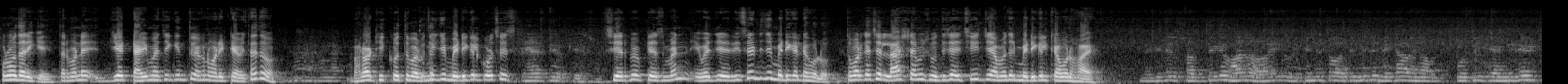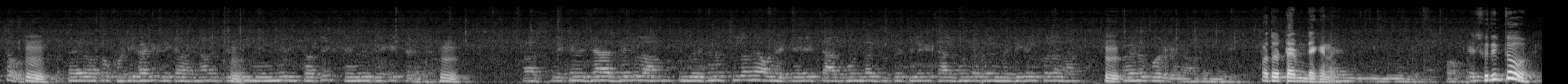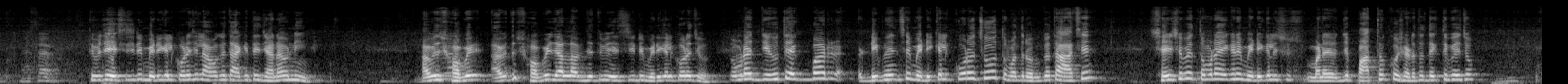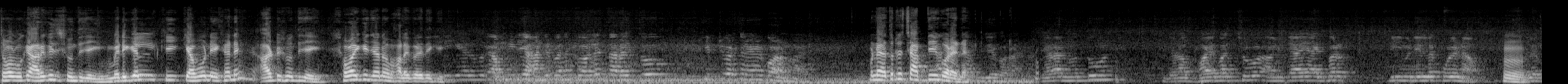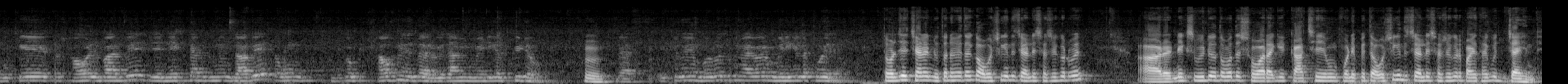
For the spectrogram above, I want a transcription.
পনেরো তারিখে। তার মানে যে টাইম আছে কিন্তু এখন অনেক টাইম আছে তাই তো? হ্যাঁ ভালো ঠিক করতে পারবে। তুমি যে মেডিকেল করেছ সিআরপিএফ টেস্ট সিআরপিএফ টেস্টম্যান এবার যে রিসেন্ট যে মেডিকেলটা হলো তোমার কাছে লাস্ট আমি শুনতে চাইছি যে আমাদের মেডিকেল কেমন হয়? মেডিকেল সব থেকে ভালো হয় ওইখানে তো অত কিছু দেখা হয় না। প্রতি ক্যান্ডিডেট তো হুম। তাই অত খুঁটিখাটি দেখা হয় না। মেন মেন টপিক সেগুলো দেখে ছেড়ে দেয়। হুম। আর এখানে যা দেখলাম কিন্তু এখানে তুলনায় অনেকে এই চার ঘণ্টা দুটো ছেলেকে চার ঘণ্টা ধরে মেডিকেল করে না করবে না অত টাইম দেখে না। না সুদীপ তো? হ্যাঁ তুমি যে এসিসিটি মেডিকেল করেছিলে আমাকে তো আগে থেকে জানাওনি। আমি তো সবে আমি তো সবে জানলাম যে তুমি এসিসিটি মেডিকেল করেছ। তোমরা যেহেতু একবার ডিফেন্সে মেডিকেল করেছ তোমাদের অভিজ্ঞতা আছে। সেই হিসেবে তোমরা এখানে মেডিকেল মানে যে পার্থক্য সেটা তো দেখতে পেয়েছ। তোমার মুখে আরও কিছু শুনতে চাই। মেডিকেল কি কেমন এখানে? আর একটু শুনতে চাই। সবাইকে জানো ভালো করে দেখি। মেডিকেল আপনি যে হান্ড্রেড পার্সেন্ট করালেন তার হয়তো ফিফটি পার্সেন্ট করানো হয়। মানে এতটা চাপ দিয়ে করে না। যারা নতুন যারা ভয় পাচ্ছ আমি চাই একবার প্রি মেডিকেলটা করে নাও। তাহলে বুকে একটু সাহস বাড়বে যে নেক্সট টাইম তুমি যাবে তখন বুকে সাহস নিয়ে যেতে পারবে যে আমি মেডিকেল ফিট হব। হুম। ব্যাস একটু আমি বলব তুমি একবার মেডিকেলটা করে যাও। তোমার যে চ্যানেল নতুন হয়ে থাকে অবশ্যই কিন্তু চ্যানেলটি সাবস্ক্রাইব করবে। আর নেক্সট ভিডিও তোমাদের সবার আগে কাছে এবং ফোনে পেতে অবশ্যই কিন্তু চ্যানেলটি সাবস্ক্রাইব করে পাশে থাকবে জয় হিন্দ।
